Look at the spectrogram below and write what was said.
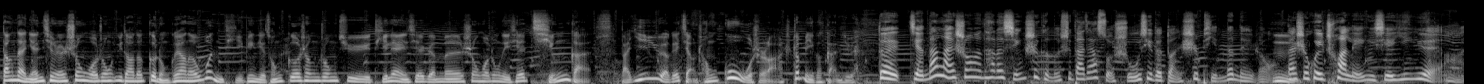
当代年轻人生活中遇到的各种各样的问题，并且从歌声中去提炼一些人们生活中的一些情感，把音乐给讲成故事了，是这么一个感觉。对，简单来说呢，它的形式可能是大家所熟悉的短视频的内容，但是会串联一些音乐啊，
